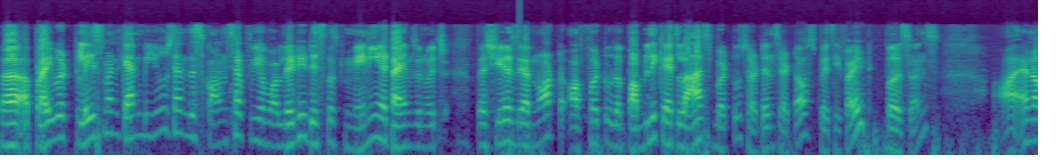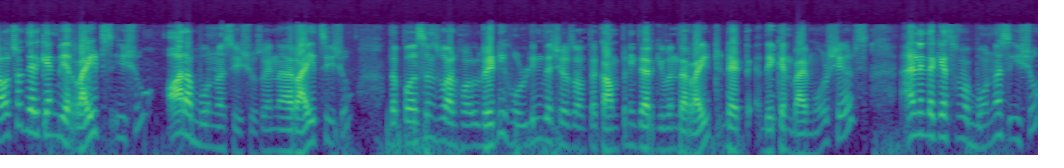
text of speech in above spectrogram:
uh, a private placement can be used and this concept we have already discussed many a times in which the shares they are not offered to the public at last but to certain set of specified persons. Uh, and also there can be a rights issue or a bonus issue. So in a rights issue, the persons who are already holding the shares of the company, they are given the right that they can buy more shares. And in the case of a bonus issue,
